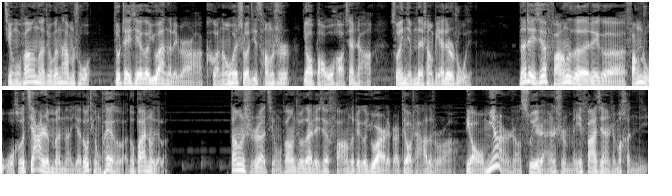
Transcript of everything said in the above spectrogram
警方呢就跟他们说，就这些个院子里边啊可能会涉及藏尸，要保护好现场，所以你们得上别地儿住去。那这些房子的这个房主和家人们呢也都挺配合，都搬出去了。当时啊，警方就在这些房子这个院里边调查的时候啊，表面上虽然是没发现什么痕迹。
